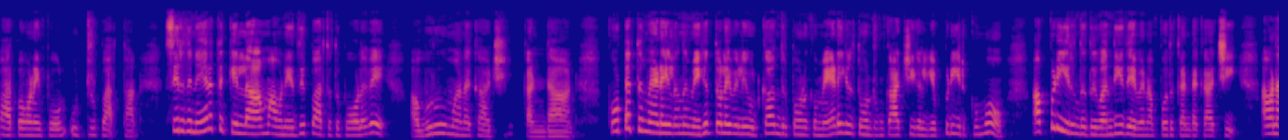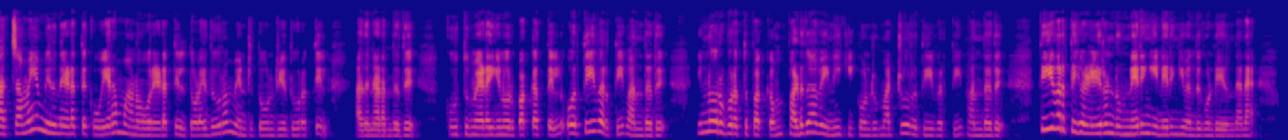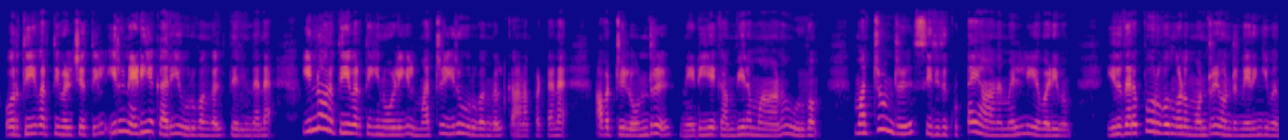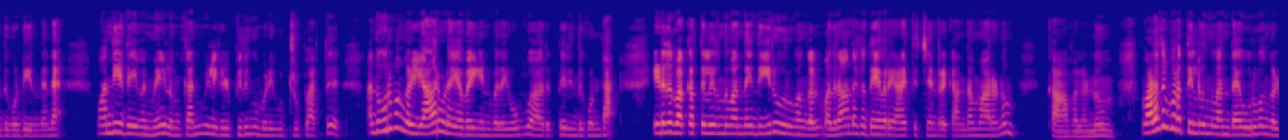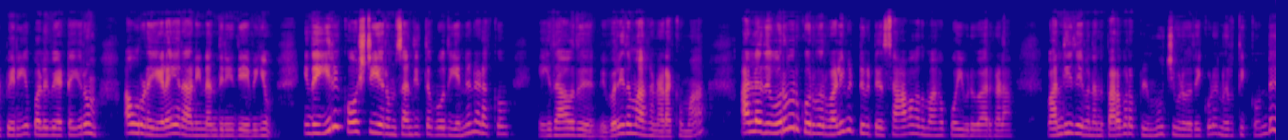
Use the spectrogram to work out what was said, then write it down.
பார்ப்பவனைப் போல் உற்று பார்த்தான். சிறிது நேரத்துக்கெல்லாம் அவன் எதிர்பார்த்தது போலவே அபூர்வமான காட்சி கண்டான். கூட்டத்து மேடையிலிருந்து மிக தொலைவிலே உட்கார்ந்திருப்பவனுக்கு மேடையில் தோன்றும் காட்சிகள் எப்படி இருக்குமோ அப்படி இருந்தது வந்தியத்தேவன் அப்போது கண்ட காட்சி. அவன் அச்சமயம் இருந்த இடத்துக்கு உயரமான ஒரு இடத்தில் தொலைதூரம் என்று தோன்றிய தூரத்தில் அது நடந்தது. கூத்து மேடையின் ஒரு பக்கத்தில் ஒரு தீவர்த்தி வந்தது. இன்னொரு புறத்து பக்கம் படுதாவை நீக்கி கொண்டு மற்றொரு தீவர்த்தி வந்தது. தீவர்த்திகள் இரண்டும் நெருங்கி நெருங்கி வந்து கொண்டிருந்தன. ஒரு தீவர்த்தி வெளிச்சத்தில் இரு நெடிய கரிய உருவங்கள் தெரிந்தன. இன்னொரு தீவர்த்தியின் ஒளியில் மற்ற இரு உருவங்கள் காணப்பட்டன. அவற்றில் ஒன்று நெடிய கம்பீரமான உருவம் மற்றொன்று சிறிது குட்டையான மெல்லிய வடிவம். இருதரப்பு உருவங்களும் ஒன்றை ஒன்று நெருங்கி வந்து கொண்டிருந்தன. வந்தியத்தேவன் மேலும் கண்விழிகள் பிதுங்கும்படி உற்று பார்த்து அந்த உருவங்கள் யாருடையவை என்பதை ஒவ்வாறு தெரிந்து கொண்டான். இடது பக்கத்திலிருந்து வந்த இந்த இரு உருவங்கள் மதுராந்தக தேவரை அழைத்துச் சென்ற கந்தமாறனும் காவலனும். வலதுபுறத்திலிருந்து வந்த உருவங்கள் பெரிய பழுவேட்டையரும் அவருடைய இளையராணி நந்தினி தேவியும். இந்த இரு கோஷ்டியரும் சந்தித்த போது என்ன நடக்கும்? ஏதாவது விபரீதமாக நடக்குமா? அல்லது ஒருவருக்கொருவர் வழிவிட்டு விட்டு சாவகதமாக போய் விடுவார்களா வந்தியத்தேவன் அந்த பரபரப்பில் மூச்சு விடுவதை கூட நிறுத்தி கொண்டு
